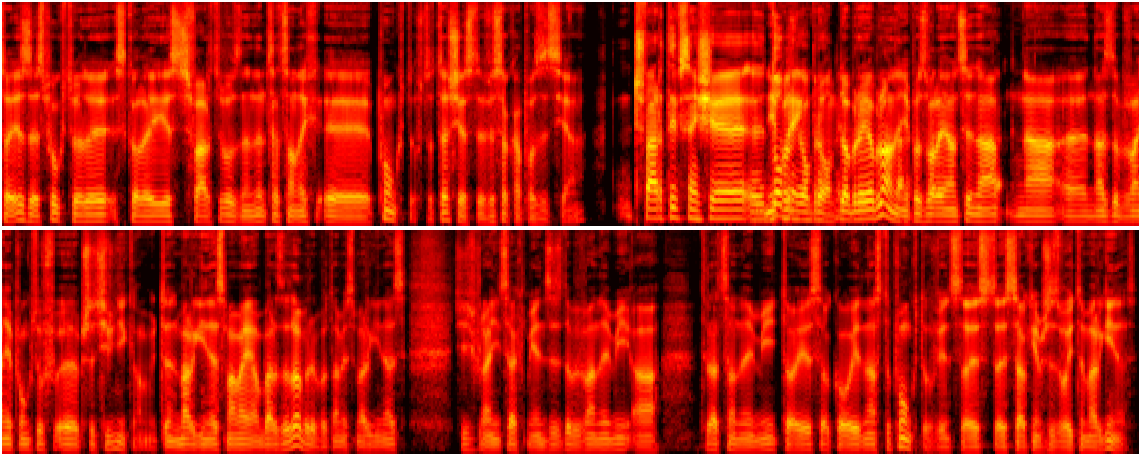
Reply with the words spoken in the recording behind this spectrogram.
to jest zespół, który z kolei jest czwarty pod względem traconych y, punktów. To też jest wysoka pozycja. Czwarty w sensie e, Nie dobrej obrony. Dobrej obrony, Tak. nie pozwalający na, na, e, na zdobywanie punktów e, przeciwnikom. I ten margines ma mają bardzo dobry, bo tam jest margines gdzieś w granicach między zdobywanymi a traconymi, to jest około 11 punktów, więc to jest, to jest całkiem przyzwoity margines.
